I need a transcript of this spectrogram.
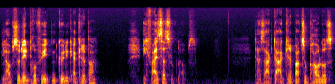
Glaubst du den Propheten König Agrippa? Ich weiß, dass du glaubst. Da sagte Agrippa zu Paulus,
